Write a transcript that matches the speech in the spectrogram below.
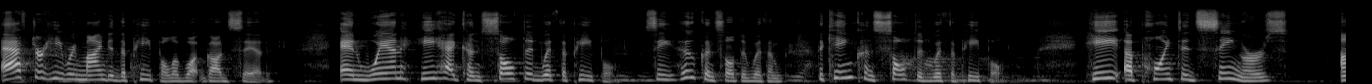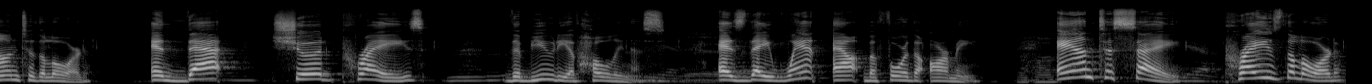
after he reminded the people of what God said, and when he had consulted with the people, mm-hmm. see, who consulted with him? The king consulted with the people. He appointed singers unto the Lord, and that should praise mm-hmm. the beauty of holiness. As they went out before the army, uh-huh. and to say, Praise the Lord,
